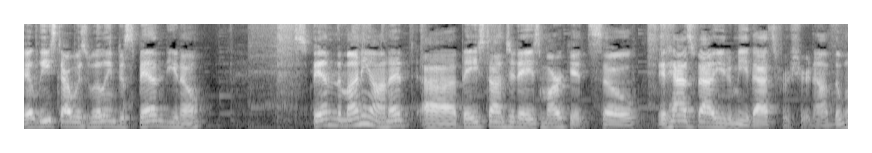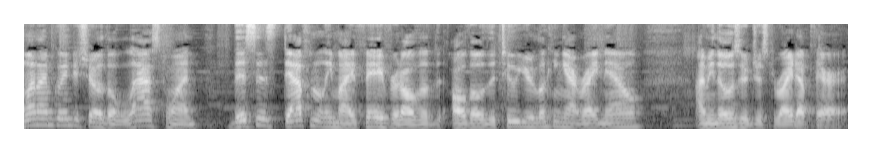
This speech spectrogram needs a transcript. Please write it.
at least I was willing to spend, you know, spend the money on it uh, based on today's market. So it has value to me, that's for sure. Now, the one I'm going to show, the last one, this is definitely my favorite, although, although the two you're looking at right now, I mean, those are just right up there.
